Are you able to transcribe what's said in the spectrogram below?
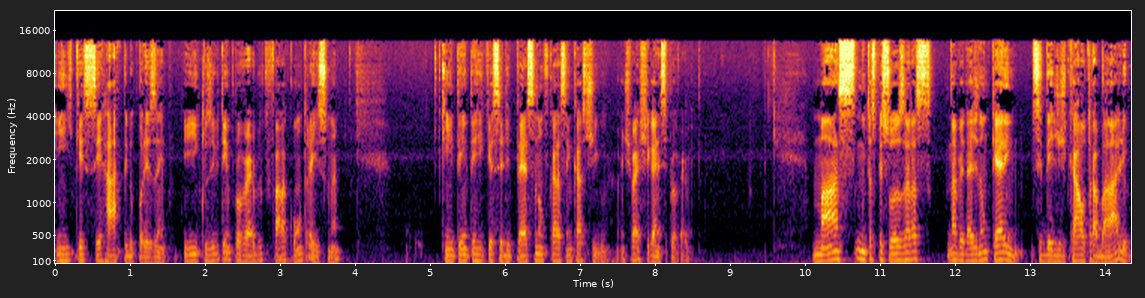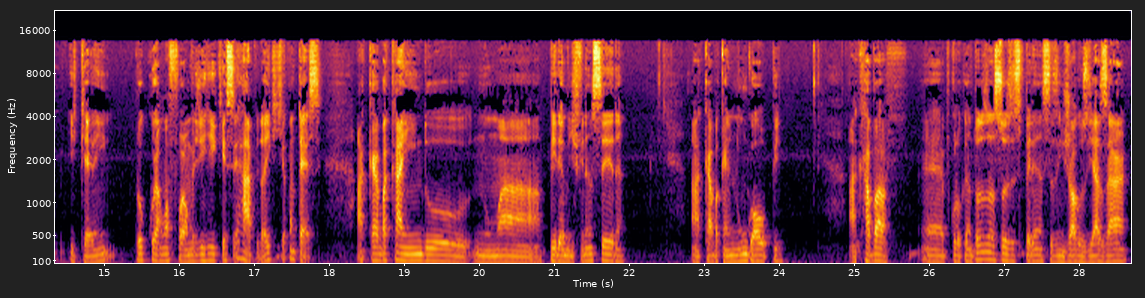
enriquecer rápido, por exemplo. E inclusive tem um provérbio que fala contra isso, né? Quem tenta enriquecer depressa não ficará sem castigo. A gente vai chegar nesse provérbio. Mas muitas pessoas, elas na verdade não querem se dedicar ao trabalho e querem procurar uma forma de enriquecer rápido. Aí o que, que acontece? Acaba caindo numa pirâmide financeira, acaba caindo num golpe, acaba é, colocando todas as suas esperanças em jogos de azar,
